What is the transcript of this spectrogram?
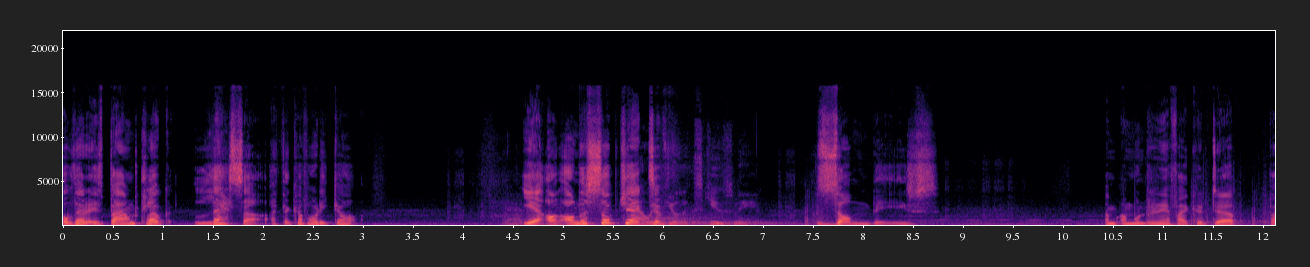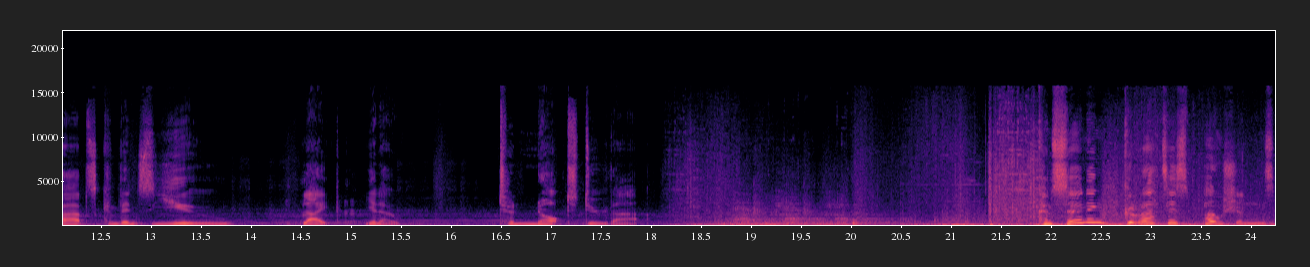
oh, there it is. Bound cloak lesser. I think I've already got. Yeah, on, on the subject if of you'll excuse me. zombies. I'm, I'm wondering if I could uh, perhaps convince you, like, you know, to not do that. Concerning gratis potions,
